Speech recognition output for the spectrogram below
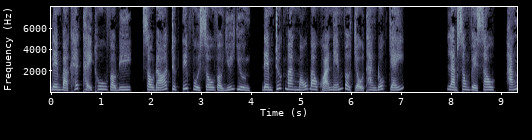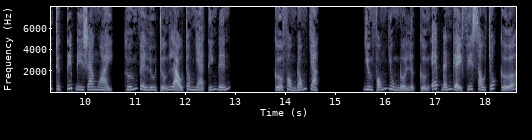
đem bạc hết thảy thu vào đi, sau đó trực tiếp vùi sâu vào dưới giường, đem trước mang máu bao khỏa ném vào chậu than đốt cháy. Làm xong về sau, hắn trực tiếp đi ra ngoài, hướng về Lưu trưởng lão trong nhà tiến đến. Cửa phòng đóng chặt. Dương Phóng dùng nội lực cưỡng ép đánh gãy phía sau chốt cửa.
